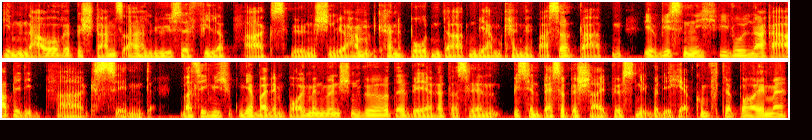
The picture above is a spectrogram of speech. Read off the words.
genauere Bestandsanalyse vieler Parks wünschen. Wir haben keine Bodendaten, wir haben keine Wasserdaten. Wir wissen nicht, wie vulnerabel die Parks sind. Was ich mich mir bei den Bäumen wünschen würde, wäre, dass wir ein bisschen besser Bescheid wüssten über die Herkunft der Bäume.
